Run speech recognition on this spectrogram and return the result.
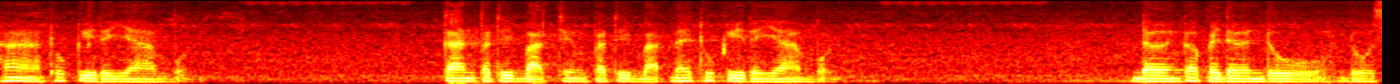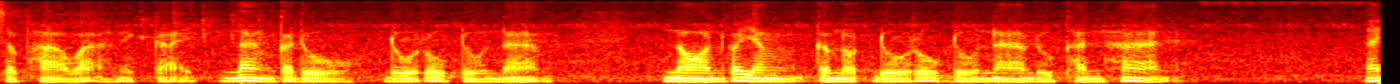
ห้าทุกอิริยาบถการปฏิบัติจึงปฏิบัติได้ทุกอิริยาบถ เดินก็ไปเดินดู ดูสภาวะในกายนั่งก็ดู ดูรูปดูนาม นอนก็ยังกำหนดดูรูปดูนาม ดูขันห้าให้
